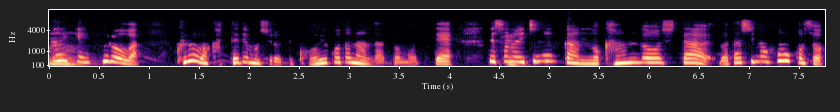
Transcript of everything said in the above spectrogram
な体験、苦労は、苦労は勝手でもしろってこういうことなんだと思って、で、その1年間の感動した私の方こそ、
